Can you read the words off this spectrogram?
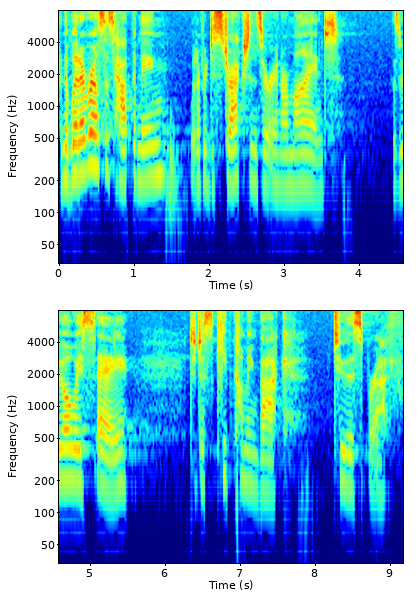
And that whatever else is happening, whatever distractions are in our mind, as we always say, to just keep coming back to this breath.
